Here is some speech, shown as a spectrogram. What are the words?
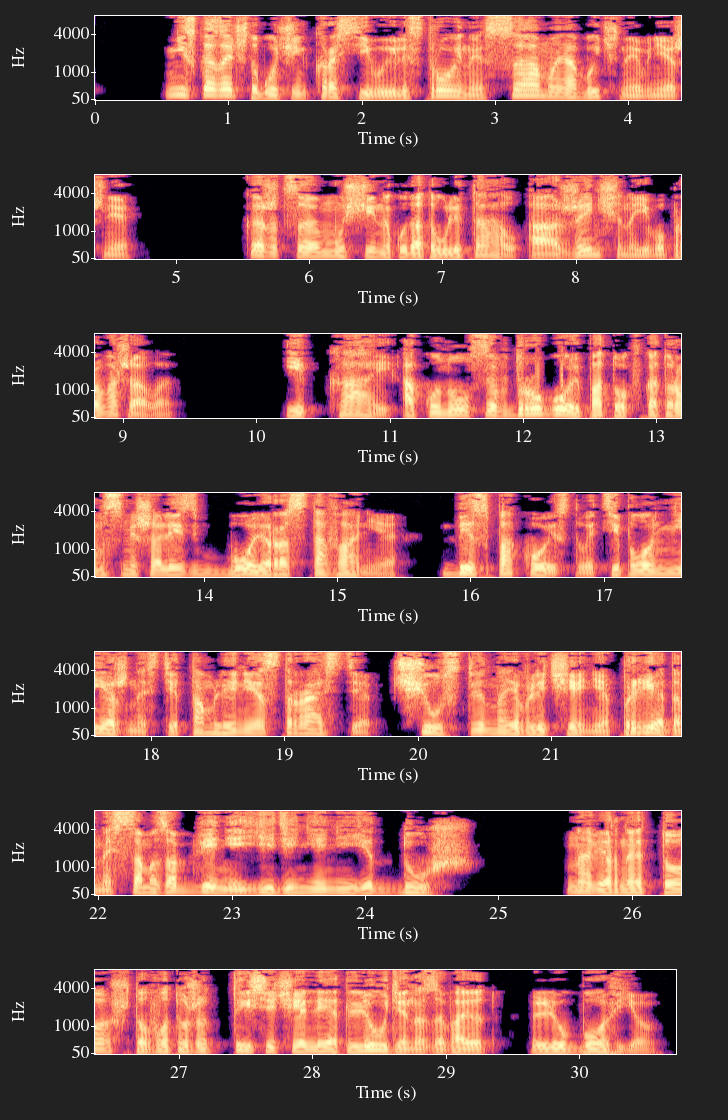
Не сказать, чтобы очень красивые или стройные, самые обычные внешне. Кажется, мужчина куда-то улетал, а женщина его провожала. И Кай окунулся в другой поток, в котором смешались боль расставания, беспокойство, тепло нежности, томление страсти, чувственное влечение, преданность, самозабвение, единение душ. Наверное, то, что вот уже тысячи лет люди называют любовью.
